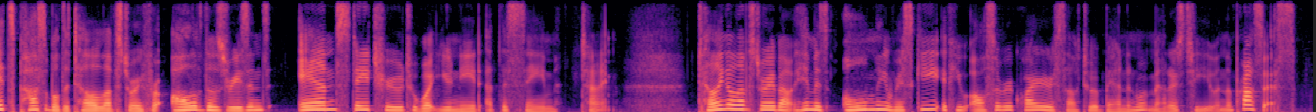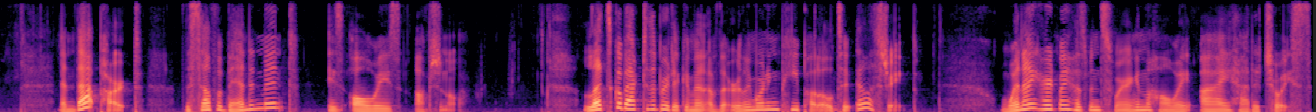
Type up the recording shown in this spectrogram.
It's possible to tell a love story for all of those reasons and stay true to what you need at the same time. Telling a love story about him is only risky if you also require yourself to abandon what matters to you in the process. And that part, the self abandonment, is always optional. Let's go back to the predicament of the early morning pee puddle to illustrate. When I heard my husband swearing in the hallway, I had a choice.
